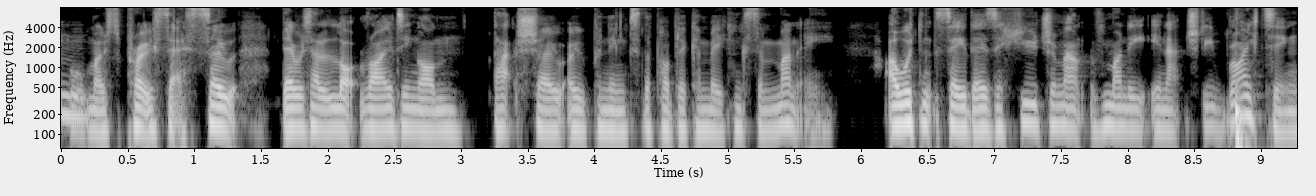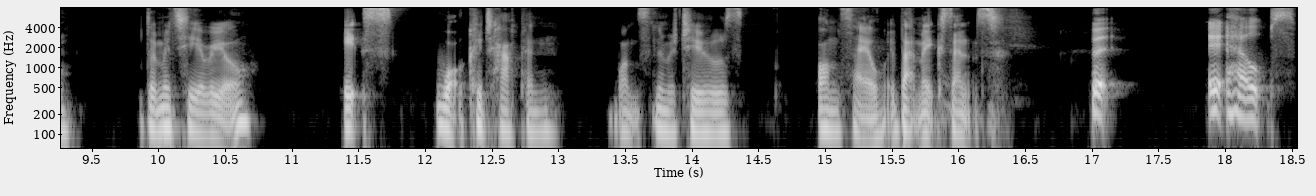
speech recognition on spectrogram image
Mm. almost process. So there is a lot riding on that show opening to the public and making some money. I wouldn't say there's a huge amount of money in actually writing the material. It's what could happen once the material's on sale, if that makes sense. but it helps.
